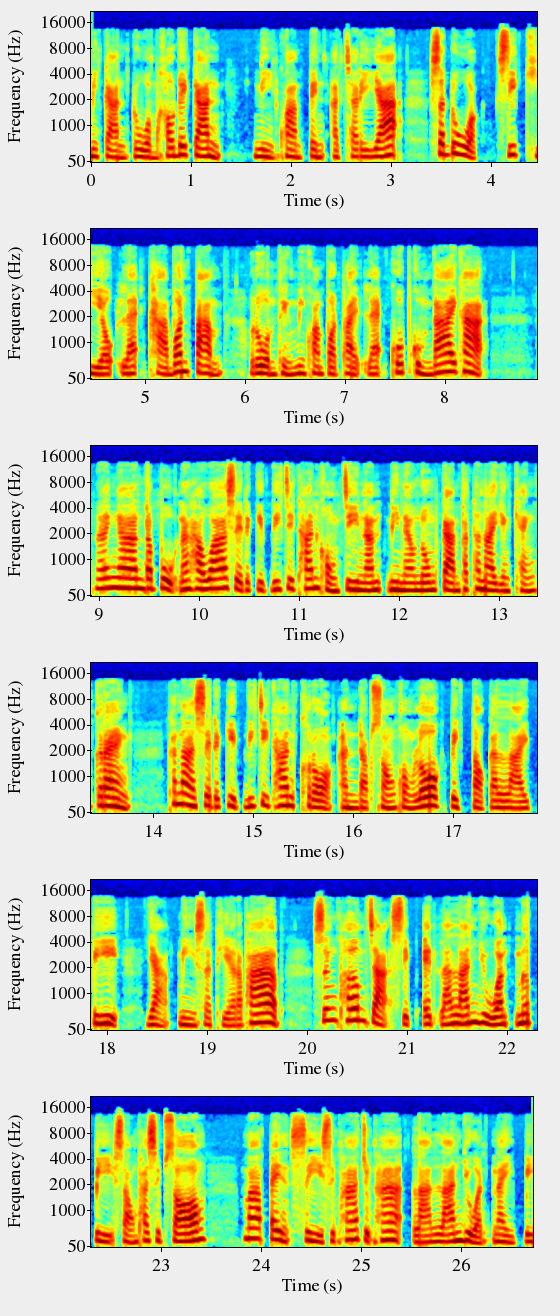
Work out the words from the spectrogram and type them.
มีการรวมเข้าด้วยกัน มีความเป็นอัจฉริยะ สะดวก สีเขียว และคาร์บอนต่ำ รวมถึงมีความปลอดภัยและควบคุมได้ค่ะ รายงานระบุนะคะว่าเศรษฐกิจดิจิทัลของจีนนั้นมีแนวโน้มการพัฒนาอย่างแข็งแกร่ง ขนาดเศรษฐกิจดิจิทัลครองอันดับสองของโลกติดต่อกันหลายปี อย่างมีเสถียรภาพ ซึ่งเพิ่มจาก 11 ล้านล้านหยวนเมื่อปี 2012 มาเป็น 45.5 ล้านล้านหยวนในปี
